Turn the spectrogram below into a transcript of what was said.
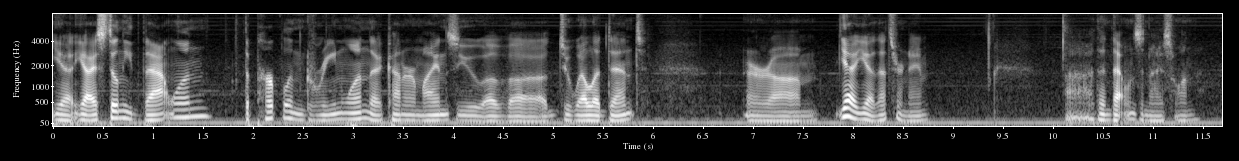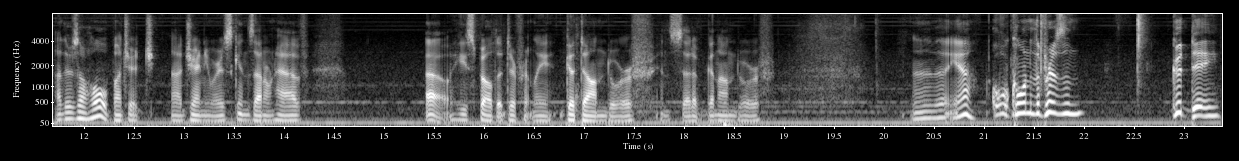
Yeah, yeah, I still need that one. The purple and green one that kind of reminds you of uh, Duela Dent. Or, um, yeah, yeah, that's her name. Uh, then that one's a nice one. Uh, there's a whole bunch of uh, January skins I don't have. Oh, he spelled it differently. Gadondorf instead of Ganondorf. Uh, yeah. Oh, going to the prison! Good day!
